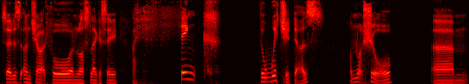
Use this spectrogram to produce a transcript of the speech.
So does Uncharted 4 and Lost Legacy. I think The Witcher does. I'm not sure. Um,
